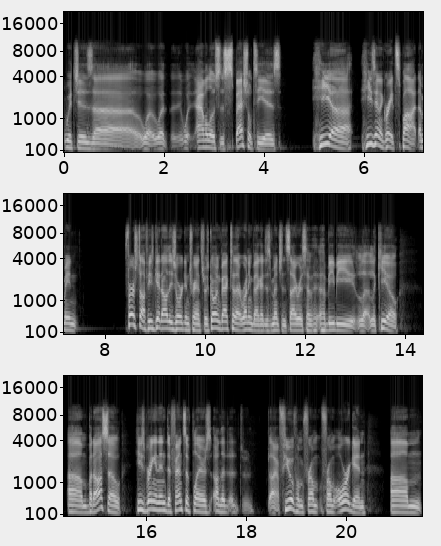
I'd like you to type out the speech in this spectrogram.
which is uh, what what what Avalos's specialty is, he uh, he's in a great spot. I mean, first off, he's getting all these Oregon transfers. Going back to that running back I just mentioned, Cyrus Habibi Lakio, um, but also he's bringing in defensive players on the uh, a few of them from from Oregon um,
